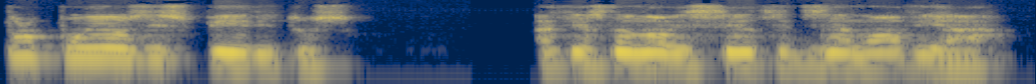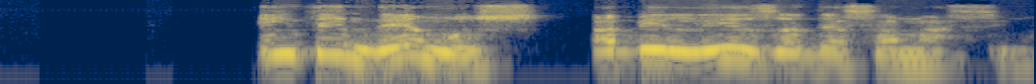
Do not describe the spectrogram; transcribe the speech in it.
propõe aos espíritos a questão 919A. Entendemos a beleza dessa máxima.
